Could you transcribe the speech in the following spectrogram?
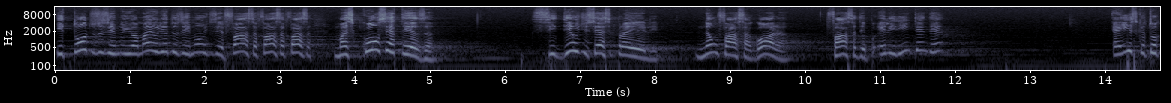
e todos os irmãos, e a maioria dos irmãos dizer, faça, faça, faça, mas com certeza, se Deus dissesse para ele, não faça agora, faça depois, ele iria entender. É isso que eu estou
